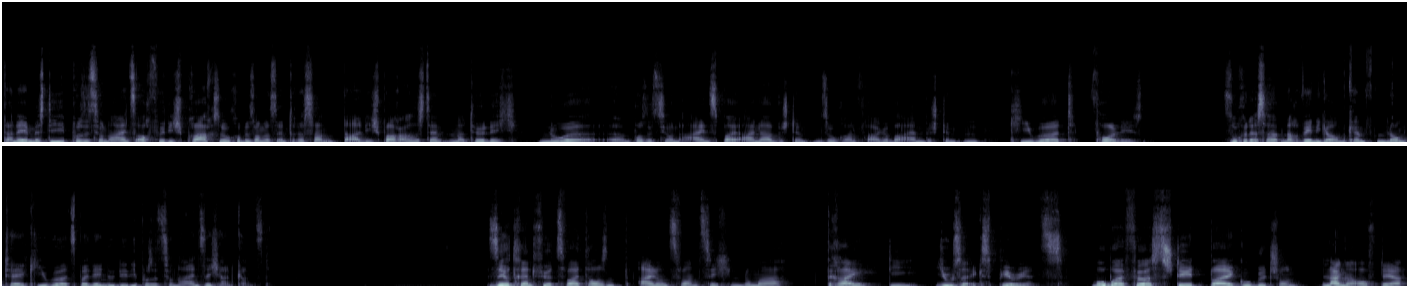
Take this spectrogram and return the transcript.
Daneben ist die Position 1 auch für die Sprachsuche besonders interessant, da die Sprachassistenten natürlich nur äh, Position 1 bei einer bestimmten Suchanfrage bei einem bestimmten Keyword vorlesen. Suche deshalb nach weniger umkämpften Longtail-Keywords, bei denen du dir die Position 1 sichern kannst. SEO-Trend für 2021 Nummer 3 die User Experience. Mobile First steht bei Google schon lange auf der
